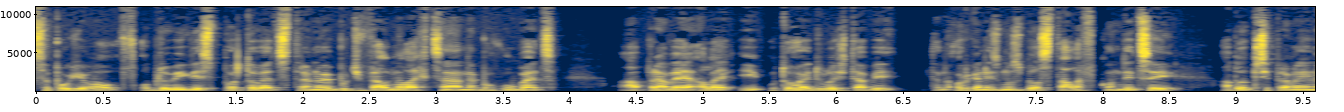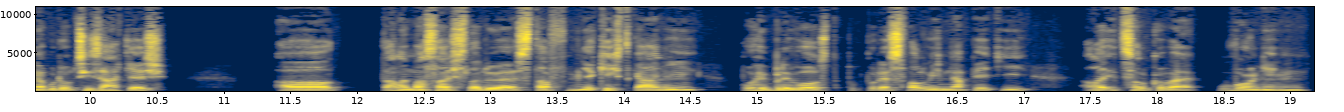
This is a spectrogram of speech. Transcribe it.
se používá v období, kdy sportovec trénuje buď velmi lehce nebo vůbec a právě ale i u toho je důležité, aby ten organismus byl stále v kondici a byl připravený na budoucí zátěž. A tahle masáž sleduje stav měkkých tkání, pohyblivost, podporuje svalový napětí, ale i celkové uvolnění.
